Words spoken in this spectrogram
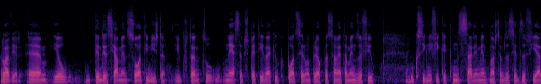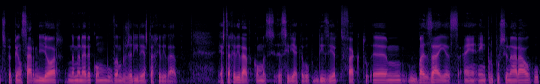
Vamos lá ver. Hum, eu tendencialmente sou otimista e, portanto, nessa perspectiva, aquilo que pode ser uma preocupação é também um desafio. Okay. O que significa que necessariamente nós estamos a ser desafiados para pensar melhor na maneira como vamos gerir esta realidade. Esta realidade, como a Síria acabou de dizer, de facto, um, baseia-se em, em, proporcionar algo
